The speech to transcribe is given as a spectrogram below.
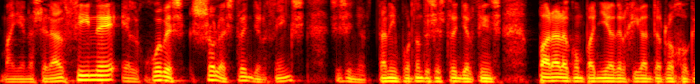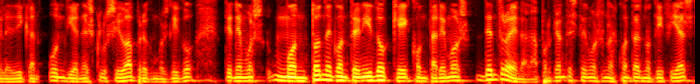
mañana será el cine, el jueves solo Stranger Things, sí señor, tan importante es Stranger Things para la compañía del gigante rojo que le dedican un día en exclusiva, pero como os digo, tenemos un montón montón de contenido que contaremos dentro de nada, porque antes tenemos unas cuantas noticias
